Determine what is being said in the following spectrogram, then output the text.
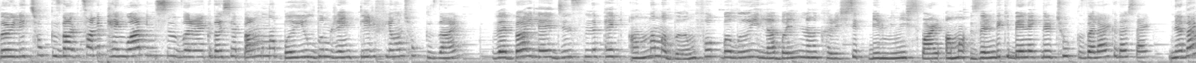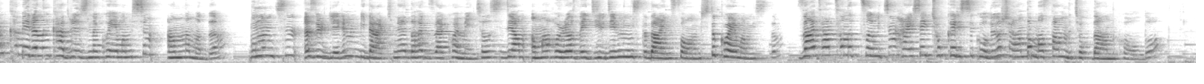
Böyle çok güzel bir tane penguen minişimiz var arkadaşlar. Ben buna bayıldım. Renkleri falan çok güzel. Ve böyle cinsini pek anlamadığım fok balığıyla balina karışık bir miniş var ama üzerindeki benekleri çok güzel arkadaşlar. Neden kameranın kadrajına koyamamışım anlamadım. Bunun için özür dilerim. Bir dahakine daha güzel koymaya çalışacağım ama horoz ve civciv minişte de aynısı olmuştu. Koyamamıştım. Zaten tanıttığım için her şey çok karışık oluyor. Şu anda masam da çok dağınık oldu.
